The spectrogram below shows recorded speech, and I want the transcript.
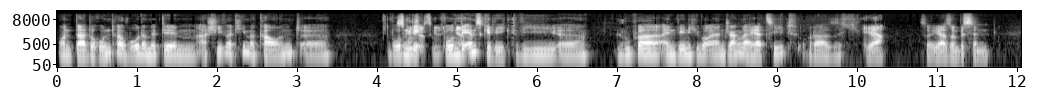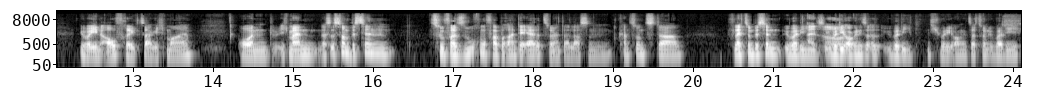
Und darunter wurde mit dem Archiva Team-Account äh, wurden, geleakt, wurden ja. DMs geleakt, wie äh, Looper ein wenig über euren Jungler herzieht oder sich ja. ja. so ja so ein bisschen über ihn aufregt, sage ich mal. Und ich meine, das ist so ein bisschen zu versuchen, verbrannte Erde zu hinterlassen. Kannst du uns da Vielleicht so ein bisschen über die, also, über die Organisation, über die, nicht über die Organisation, über die.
